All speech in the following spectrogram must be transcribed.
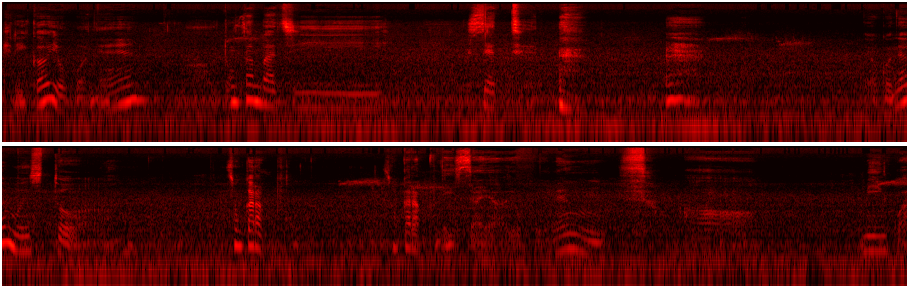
그리고 요거는 어, 똥싼 바지 세트. 요거는 문스토 손가락분 손가락 분에 있어요. 요거는 어, 미인광.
